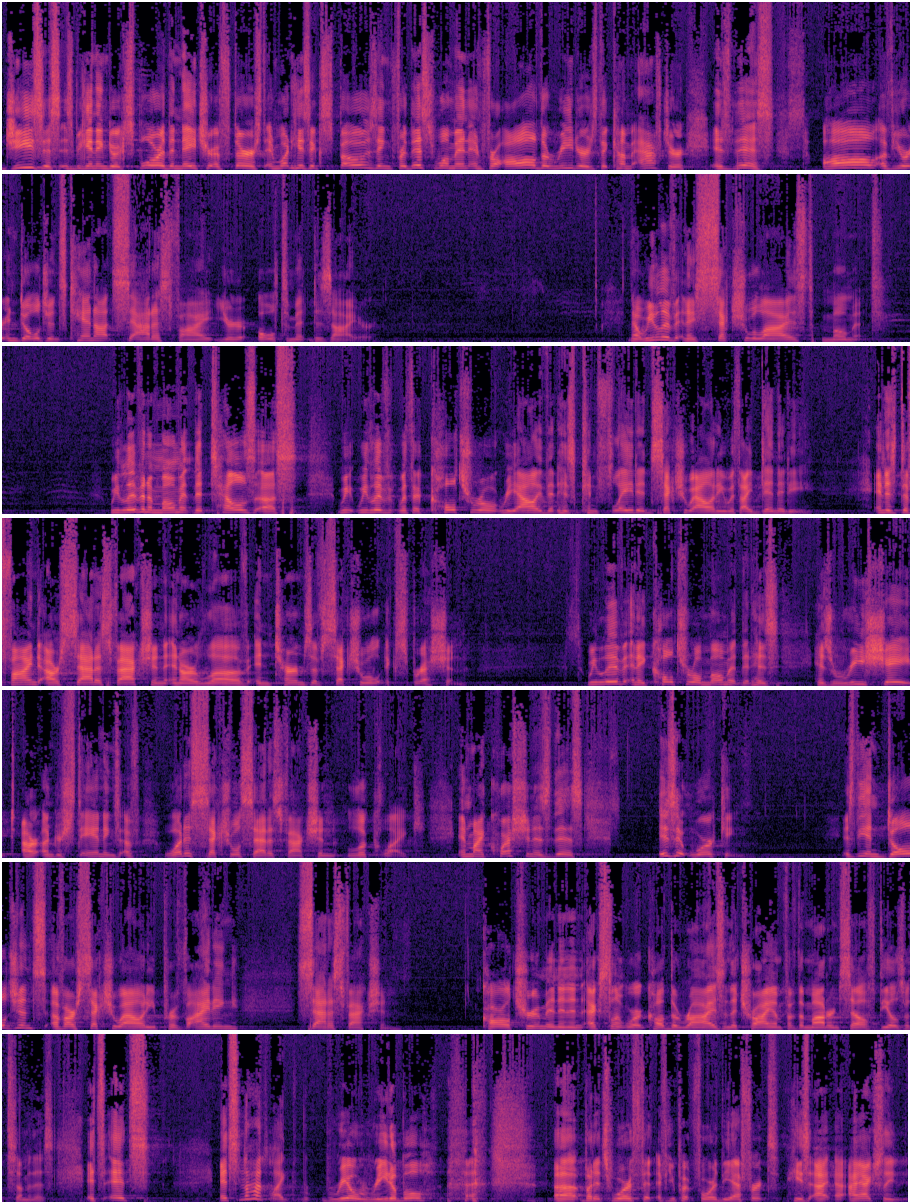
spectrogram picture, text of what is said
Jesus is beginning to explore the nature of thirst, and what he is exposing for this woman and for all the readers that come after is this all of your indulgence cannot satisfy your ultimate desire. Now, we live in a sexualized moment. We live in a moment that tells us we, we live with a cultural reality that has conflated sexuality with identity and has defined our satisfaction and our love in terms of sexual expression. We live in a cultural moment that has, has reshaped our understandings of what does sexual satisfaction look like. And my question is this is it working? Is the indulgence of our sexuality providing satisfaction? Carl Trueman, in an excellent work called The Rise and the Triumph of the Modern Self, deals with some of this. It's, it's, it's not like real readable, uh, but it's worth it if you put forward the effort. He's, I, I actually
